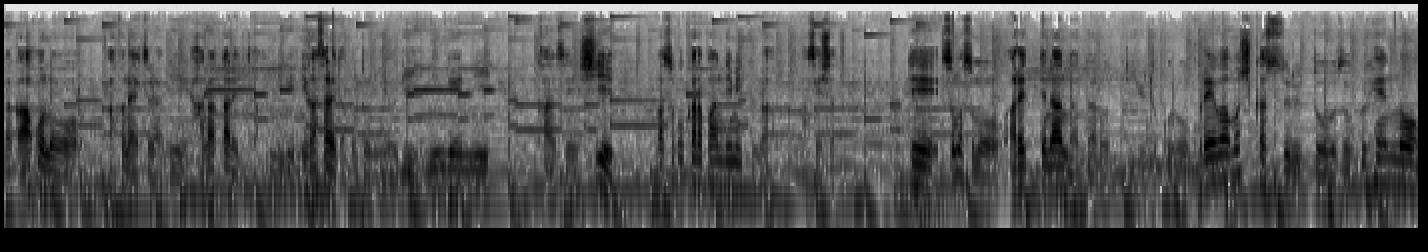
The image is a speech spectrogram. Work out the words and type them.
なんかアホのアホなやつらに放たれた逃がされたことにより人間に感染し、まあ、そこからパンデミックが発生したと。でそもそもあれって何なんだろうっていうところこれはもしかすると続編の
